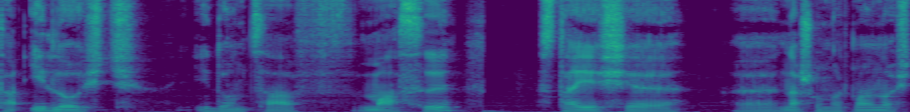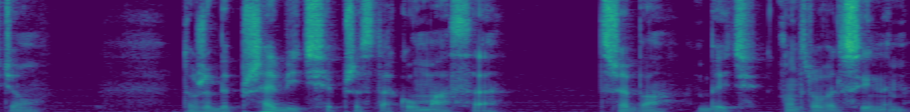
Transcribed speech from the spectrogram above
ta ilość idąca w masy, staje się e, naszą normalnością. To, żeby przebić się przez taką masę, trzeba być kontrowersyjnym,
